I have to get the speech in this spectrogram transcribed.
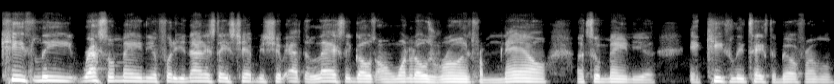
Keith Lee WrestleMania for the United States Championship. After Lashley goes on one of those runs from now until Mania, and Keith Lee takes the belt from him,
